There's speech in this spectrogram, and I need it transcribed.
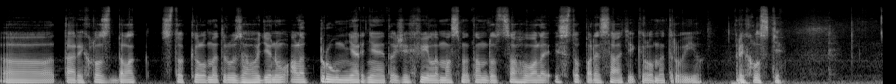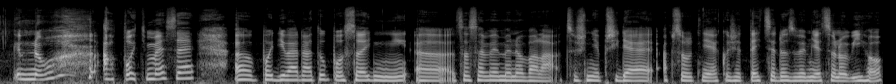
Uh, ta rychlost byla 100 km za hodinu, ale průměrně, takže chvílema jsme tam dosahovali i 150 km rychlosti. No a pojďme se uh, podívat na tu poslední, uh, co jsem vyjmenovala, což mně přijde absolutně jako, že teď se dozvím něco nového.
